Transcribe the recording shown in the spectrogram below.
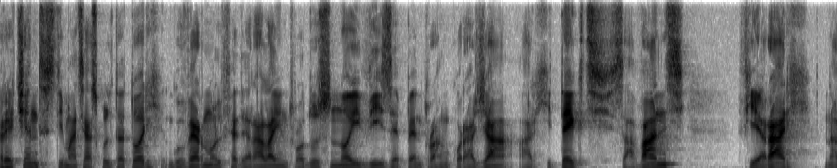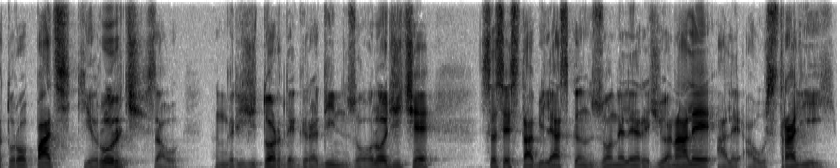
Recent, stimați ascultători, guvernul federal a introdus noi vize pentru a încuraja arhitecți, savanți, fierari, naturopați, chirurgi sau îngrijitori de grădini zoologice să se stabilească în zonele regionale ale Australiei.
